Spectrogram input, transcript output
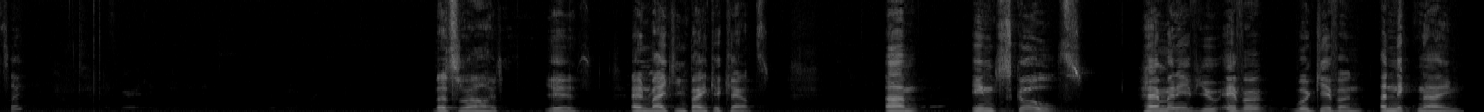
See? That's right. Yes. And making bank accounts. Um, in schools, how many of you ever were given a nickname?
